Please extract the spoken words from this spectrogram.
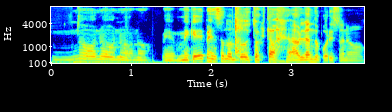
No, no, no, no. Me, quedé pensando en todo esto que estaban hablando, por eso no,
